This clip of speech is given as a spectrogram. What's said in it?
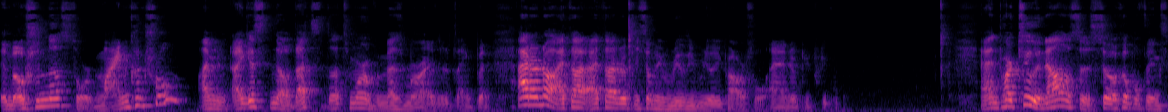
emotionless or mind control. I mean, I guess no. That's that's more of a mesmerizer thing. But I don't know. I thought I thought it would be something really really powerful, and it would be pretty cool. And part two analysis. So a couple things.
